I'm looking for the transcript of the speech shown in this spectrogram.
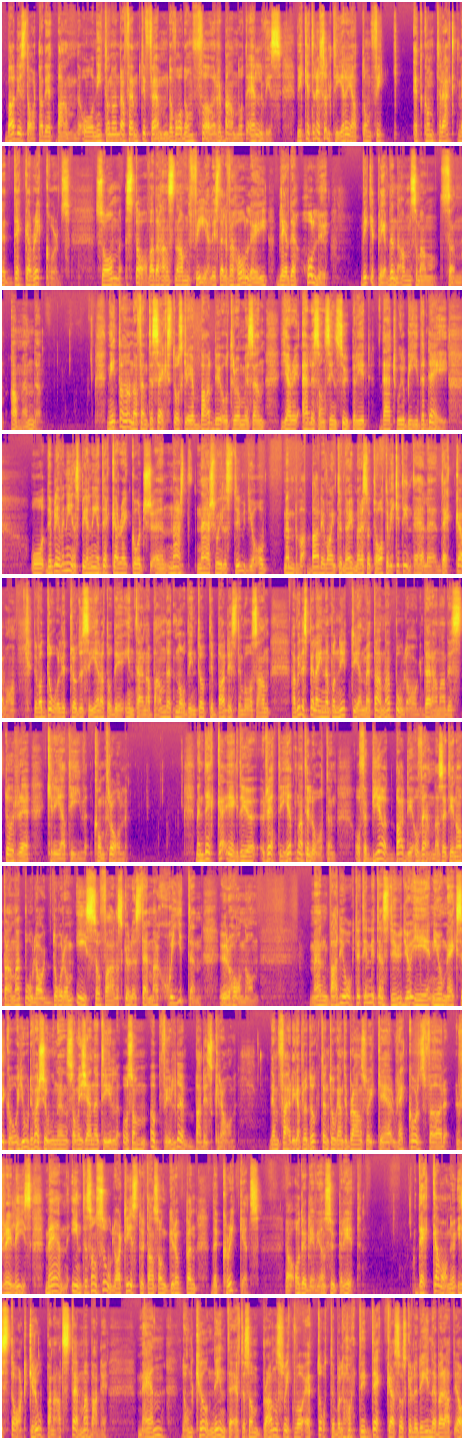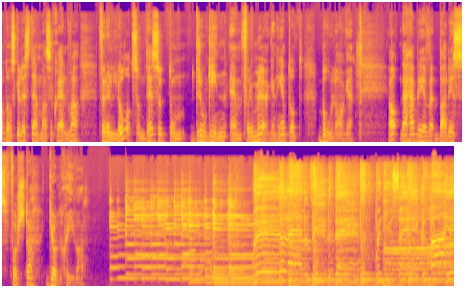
Buddy startade ett band och 1955 då var de förband åt Elvis vilket resulterade i att de fick ett kontrakt med Decca Records som stavade hans namn fel. Istället för Holly blev det Holly vilket blev det namn som han sedan använde. 1956 då skrev Buddy och trummisen Jerry Allison sin superhit That Will Be The Day. Och det blev en inspelning i Decca Records eh, Nashville studio och men Buddy var inte nöjd med resultatet, vilket inte heller Decca var. Det var dåligt producerat och det interna bandet nådde inte upp till Buddys nivå så han, han ville spela in den på nytt igen med ett annat bolag där han hade större kreativ kontroll. Men Decca ägde ju rättigheterna till låten och förbjöd Buddy att vända sig till något annat bolag då de i så fall skulle stämma skiten ur honom. Men Buddy åkte till en liten studio i New Mexico och gjorde versionen som vi känner till och som uppfyllde Buddys krav. Den färdiga produkten tog han till Brunswick eh, Records för release, men inte som soloartist utan som gruppen The Crickets- Ja, och det blev ju en superhit. Decca var nu i startgroparna att stämma Buddy. Men de kunde inte eftersom Brunswick var ett dotterbolag till Decca så skulle det innebära att ja, de skulle stämma sig själva för en låt som dessutom drog in en förmögenhet åt bolaget. Ja, det här blev Buddys första guldskiva. well, you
